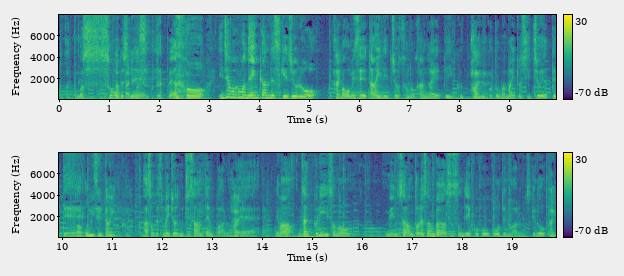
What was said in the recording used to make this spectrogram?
とかってまあ、そうですね。やっぱりあの一応僕も年間でスケジュールを、はい。まあ、お店単位で一応その考えていくっていうことを、まあ、毎年一応やってて。あお店単位で考えるあそうです、まあ、一応うち3店舗あるんで、はい。でまあざっくりそのメンズサロントレサンバが進んでいく方向っていうのはあるんですけど、はい。や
